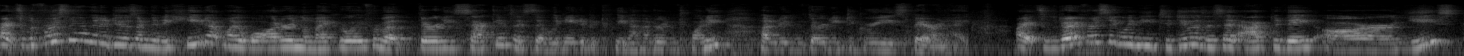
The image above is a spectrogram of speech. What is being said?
All right, so the first thing I'm going to do is I'm going to heat up my water in the microwave for about 30 seconds. I said we need it between 120 130 degrees Fahrenheit. All right, so the very first thing we need to do, as I said, activate our yeast.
